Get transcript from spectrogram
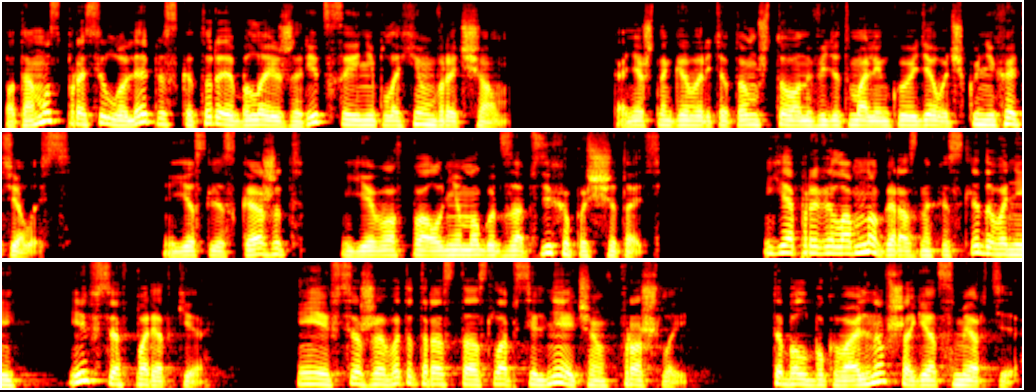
потому спросил у Лепис, которая была и жрицей, и неплохим врачом. Конечно, говорить о том, что он видит маленькую девочку, не хотелось. Если скажет, его вполне могут за психа посчитать. Я провела много разных исследований, и всё в порядке. И всё же в этот раз ты ослаб сильнее, чем в прошлый. Ты был буквально в шаге от смерти.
